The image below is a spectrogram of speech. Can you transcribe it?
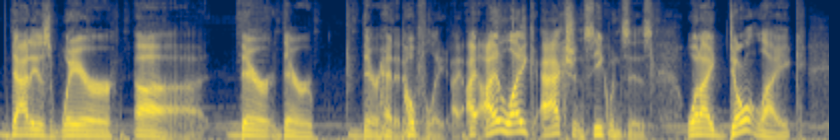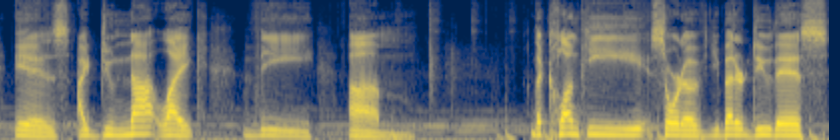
that is where uh they're they're they're headed. Hopefully, I I like action sequences. What I don't like is I do not like the um the clunky sort of you better do this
